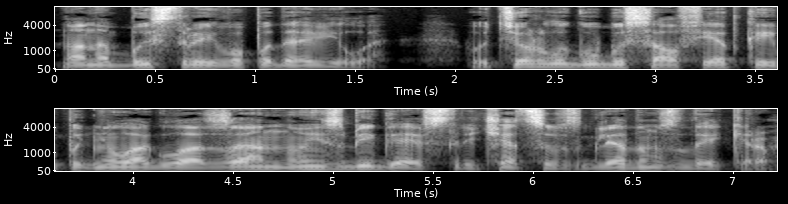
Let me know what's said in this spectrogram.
но она быстро его подавила утерла губы салфеткой и подняла глаза, но избегая встречаться взглядом с Деккером.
